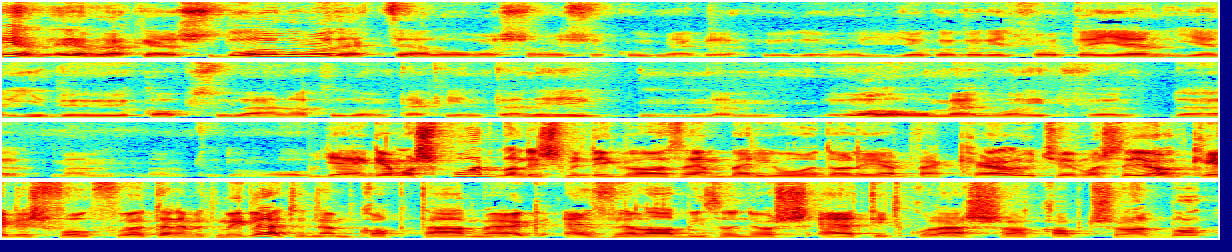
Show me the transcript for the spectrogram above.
Érdekes dolog, majd egyszer elolvasom, és akkor úgy meglepődöm, hogy gyakorlatilag egyfajta ilyen, ilyen időkapszulának tudom tekinteni. Nem, valahol megvan itt fönt, de nem, nem tudom hol. Ugye engem a sportban is mindig az emberi oldal érdekel, úgyhogy most egy olyan kérdést fogok föltenni, amit még lehet, hogy nem kaptál meg ezzel a bizonyos eltitkolással kapcsolatban.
